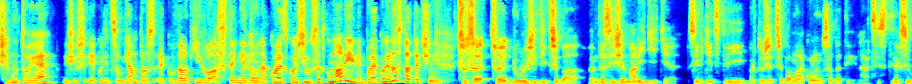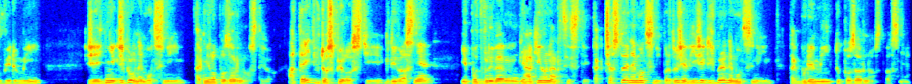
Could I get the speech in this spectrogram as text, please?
čemu to je, když už jako něco udělám pro jako velkýho a stejně to mm. nakonec konečně důsledku malý nebo jako nedostatečný. Co, se, co je důležitý třeba, vemte si, že malý dítě si v dětství, protože třeba má kolem sebe ty narcisty, tak si uvědomí, že jedině když bylo nemocný, tak mělo pozornost. Jo. A teď v dospělosti, kdy vlastně je pod vlivem nějakého narcisty, tak často je nemocný, protože ví, že když bude nemocný, tak bude mít tu pozornost vlastně.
